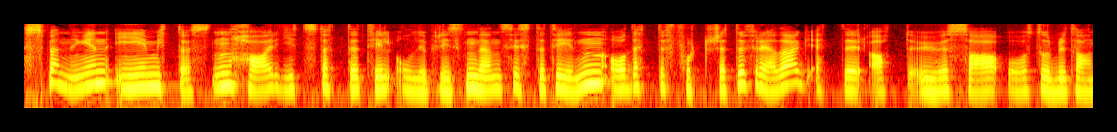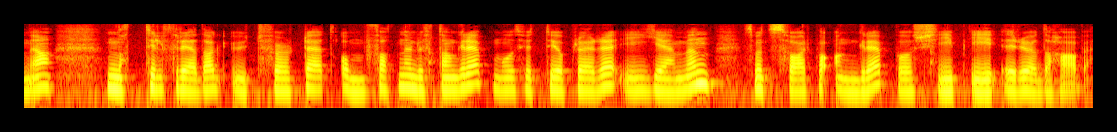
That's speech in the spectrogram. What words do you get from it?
Spenningen i Midtøsten har gitt støtte til oljeprisen den siste tiden, og dette fortsetter fredag etter at USA og Storbritannia natt til fredag utførte et omfattende luftangrep mot Huti-opprørere i Jemen som et svar på angrep på skip i Rødehavet.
